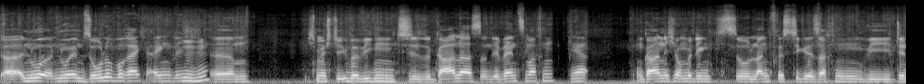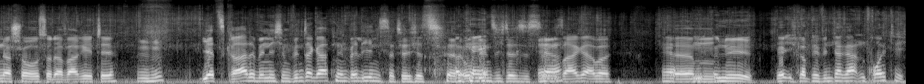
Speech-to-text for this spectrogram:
ja, nur, nur im Solo-Bereich eigentlich. Mhm. Ähm, ich möchte überwiegend so Galas und Events machen Ja. und gar nicht unbedingt so langfristige Sachen wie Dinnershows oder Varieté. Mhm. Jetzt gerade bin ich im Wintergarten in Berlin. Ist natürlich jetzt äh, Okay. ungünstig, dass ich es Ja. so sage, aber ja. Ähm, Nö. Ja, ich glaube, der Wintergarten freut dich.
